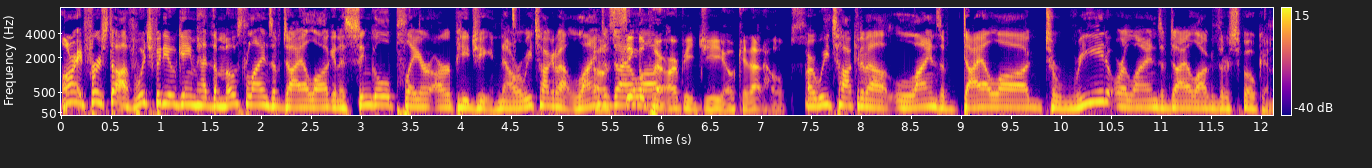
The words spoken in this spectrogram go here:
All right. First off, which video game had the most lines of dialogue in a single player RPG? Now, are we talking about lines oh, of dialogue? single player RPG. Okay, that helps. Are we talking about lines of dialogue to read or lines of dialogue that are spoken?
